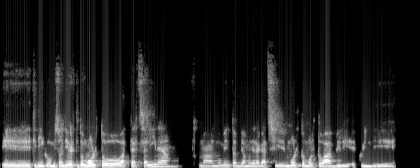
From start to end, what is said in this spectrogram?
E ti dico, mi sono divertito molto a terza linea, ma al momento abbiamo dei ragazzi molto molto abili e quindi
